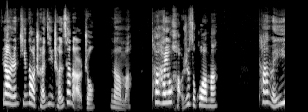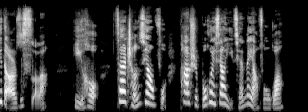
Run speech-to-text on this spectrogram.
让人听到传进丞相的耳中，那么他还有好日子过吗？他唯一的儿子死了，以后在丞相府怕是不会像以前那样风光。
